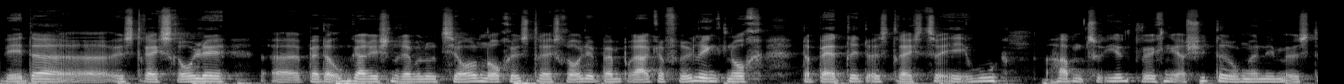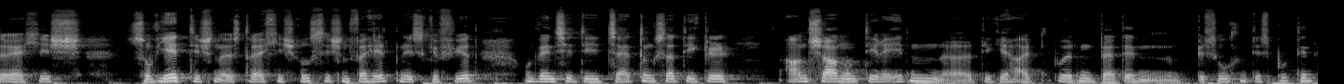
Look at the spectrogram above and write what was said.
weder äh, Österreichs Rolle äh, bei der ungarischen Revolution, noch Österreichs Rolle beim Prager Frühling, noch der Beitritt Österreichs zur EU haben zu irgendwelchen Erschütterungen im österreichisch sowjetischen, österreichisch-russischen Verhältnis geführt. Und wenn Sie die Zeitungsartikel anschauen und die Reden, äh, die gehalten wurden bei den Besuchen des Putin,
